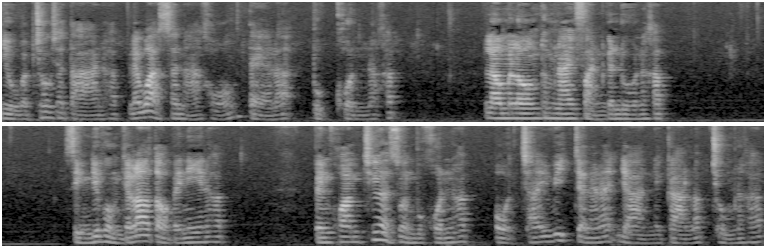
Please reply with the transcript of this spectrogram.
อยู่กับโชคชะตานะครับ และวาสนาของแต่ละบุคคลนะครับ เรามาลองทำนายฝันกันดูนะครับ สิ่งที่ผมจะเล่าต่อไปนี้นะครับ เป็นความเชื่อส่วนบุคคลครับ โปรดใช้วิจารณญาณในการรับชมนะครับ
